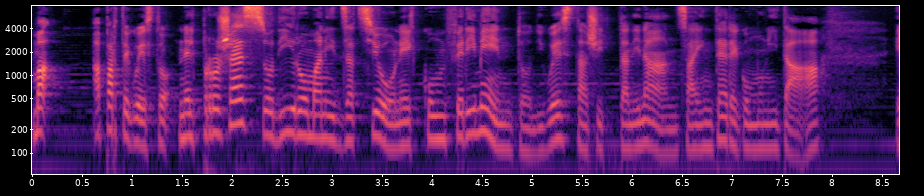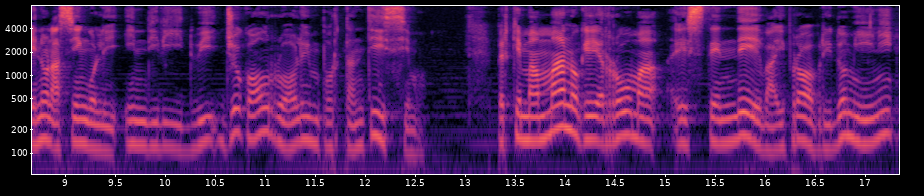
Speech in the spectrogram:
Ma a parte questo, nel processo di romanizzazione il conferimento di questa cittadinanza a intere comunità e non a singoli individui giocò un ruolo importantissimo, perché man mano che Roma estendeva i propri domini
